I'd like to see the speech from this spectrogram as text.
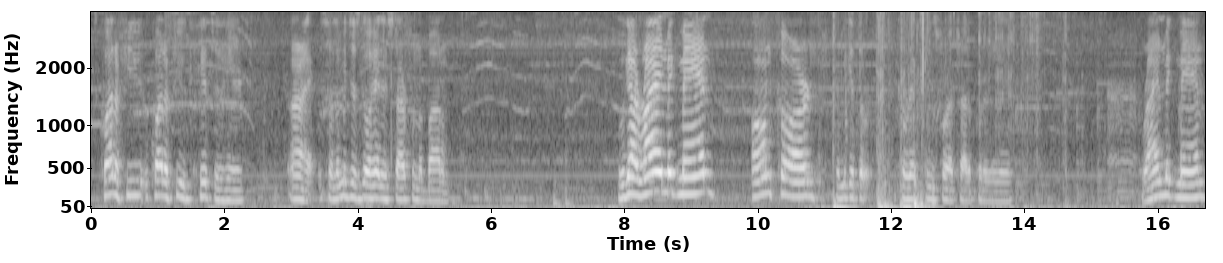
It's quite a few, quite a few hits in here. All right, so let me just go ahead and start from the bottom. We got Ryan McMahon on card. Let me get the correct sleeves before I try to put it in there. Ryan McMahon.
